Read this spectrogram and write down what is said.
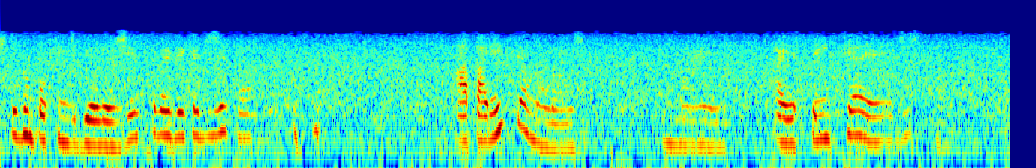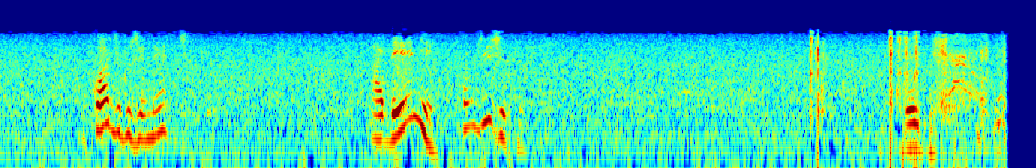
Estuda um pouquinho de biologia você vai ver que é digital. A aparência é analógica, mas a essência é digital. O código genético, ADN, são dígitos. Doido.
